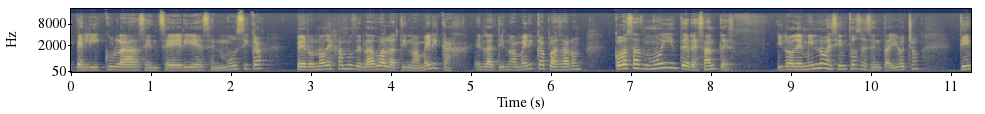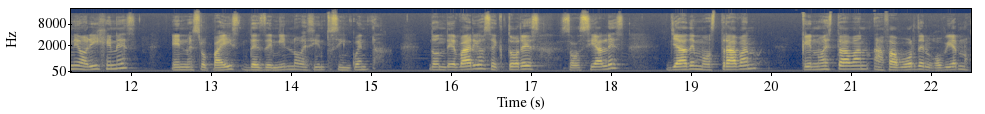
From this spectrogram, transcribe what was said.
películas, en series, en música, pero no dejamos de lado a Latinoamérica. En Latinoamérica pasaron cosas muy interesantes. Y lo de 1968 tiene orígenes en nuestro país desde 1950, donde varios sectores sociales ya demostraban que no estaban a favor del gobierno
